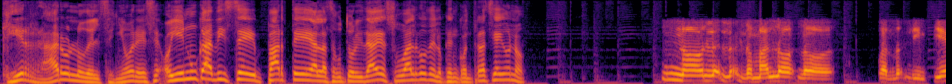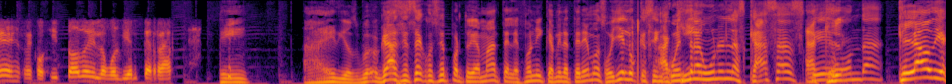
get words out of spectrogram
Qué raro lo del señor ese. Oye, ¿nunca diste parte a las autoridades o algo de lo que encontraste ahí o no? No, lo, lo, lo más lo, lo- cuando limpié, recogí todo y lo volví a enterrar. Sí. Ay, Dios. Gracias, eh, José, por tu llamada telefónica. Mira, tenemos... Oye, lo que se Aquí- encuentra uno en las casas, ¿qué Aquí- onda? Claudia,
